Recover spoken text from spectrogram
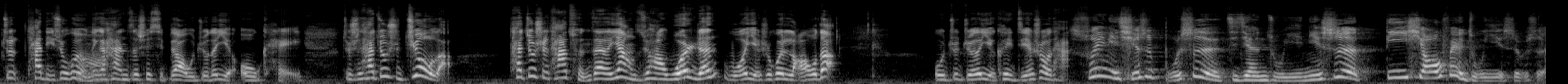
就它的确会有那个汗渍是洗不掉，我觉得也 OK，就是它就是旧了，它就是它存在的样子，就好像我人我也是会老的。我就觉得也可以接受它，所以你其实不是极简主义，你是低消费主义，是不是？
